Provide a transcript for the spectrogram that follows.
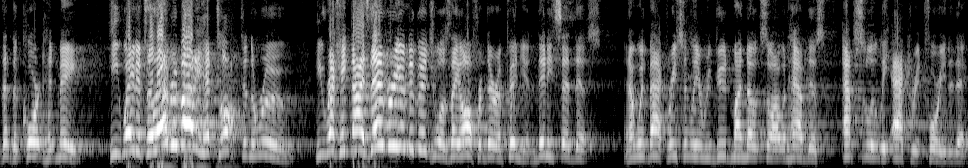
that the court had made. He waited till everybody had talked in the room. He recognized every individual as they offered their opinion. Then he said this, and I went back recently and reviewed my notes so I would have this absolutely accurate for you today.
